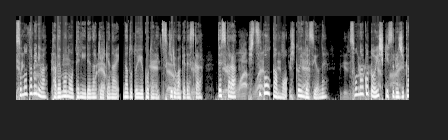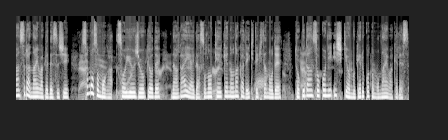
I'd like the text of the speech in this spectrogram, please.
そのためには食べ物を手に入れなきゃいけない、などということに尽きるわけですから。ですから、失望感も低いんですよね。そんなことを意識する時間すらないわけですし、そもそもがそういう状況で長い間その経験の中で生きてきたので、特段そこに意識を向けることもないわけです。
